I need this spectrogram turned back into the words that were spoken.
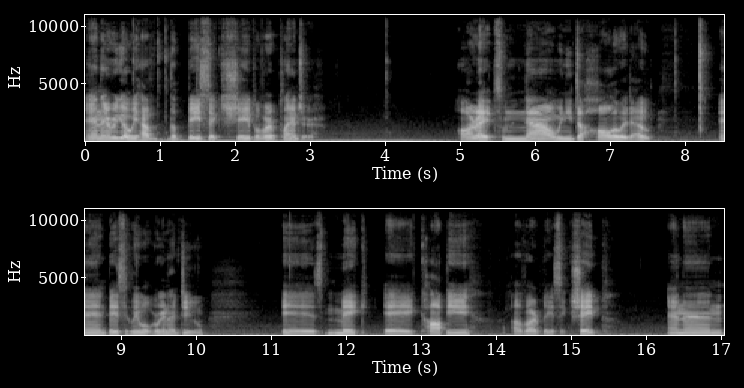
And there we go we have the basic shape of our planter. Alright so now we need to hollow it out. And basically what we're gonna do is make a copy of our basic shape and then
